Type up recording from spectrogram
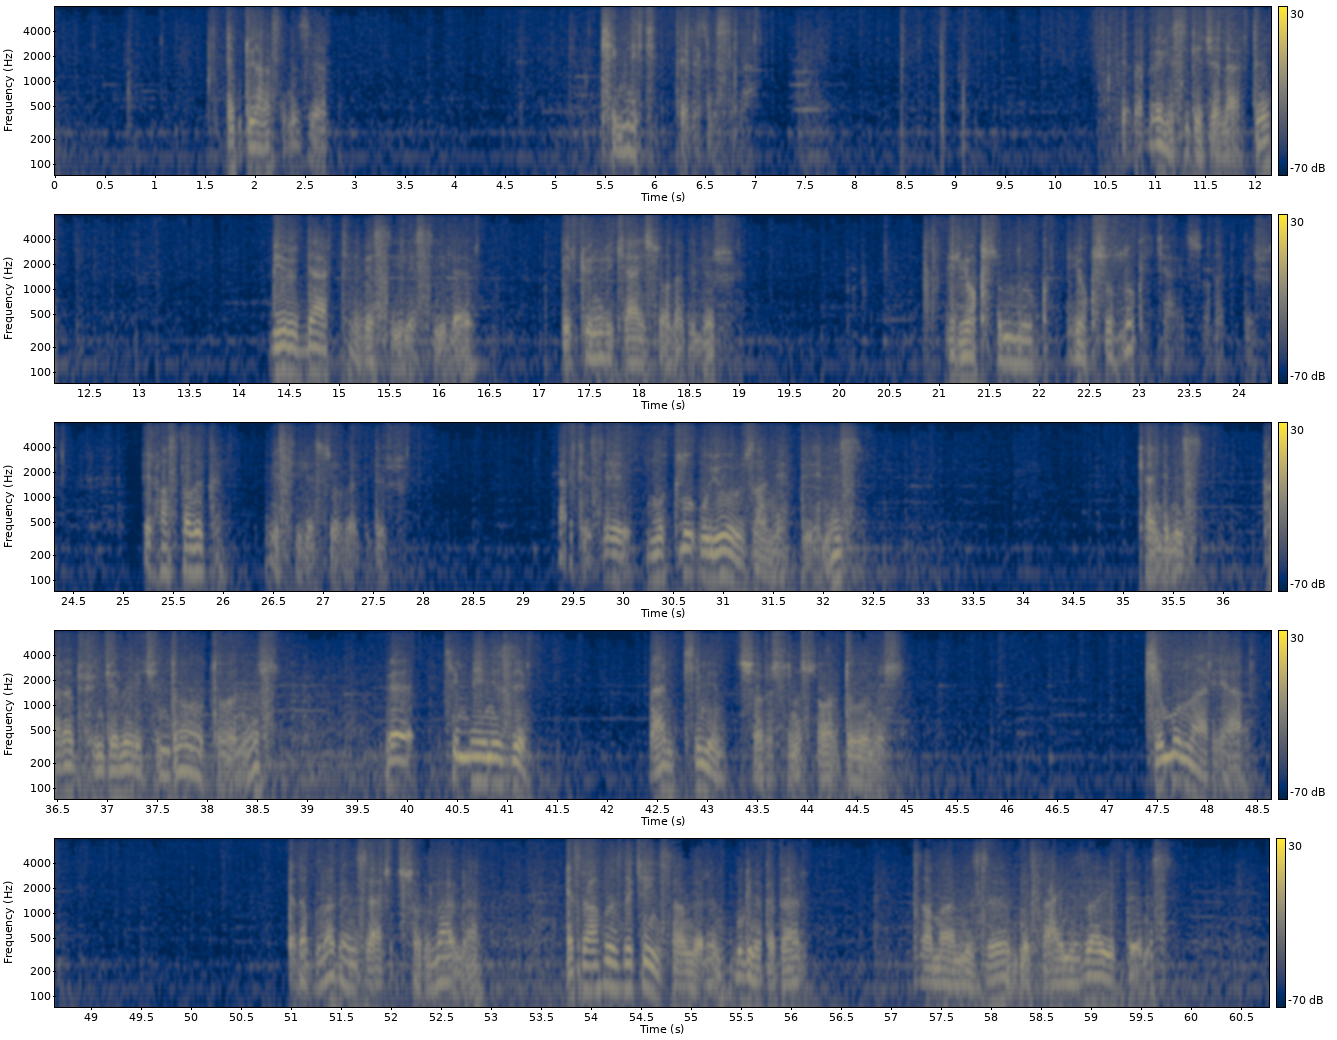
hep duyarsınız ya kimlik deriz mesela. Ya da böylesi gecelerde bir dert vesilesiyle bir gönül hikayesi olabilir. Bir yoksulluk, yoksulluk hikayesi olabilir. Bir hastalık vesilesi olabilir. Herkesi mutlu uyur zannettiğiniz kendiniz kara düşünceler içinde olduğunuz ve kimliğinizi ben kimim sorusunu sorduğunuz kim bunlar ya? Ya da buna benzer sorularla etrafınızdaki insanların bugüne kadar zamanınızı, mesainizi ayırdığınız,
